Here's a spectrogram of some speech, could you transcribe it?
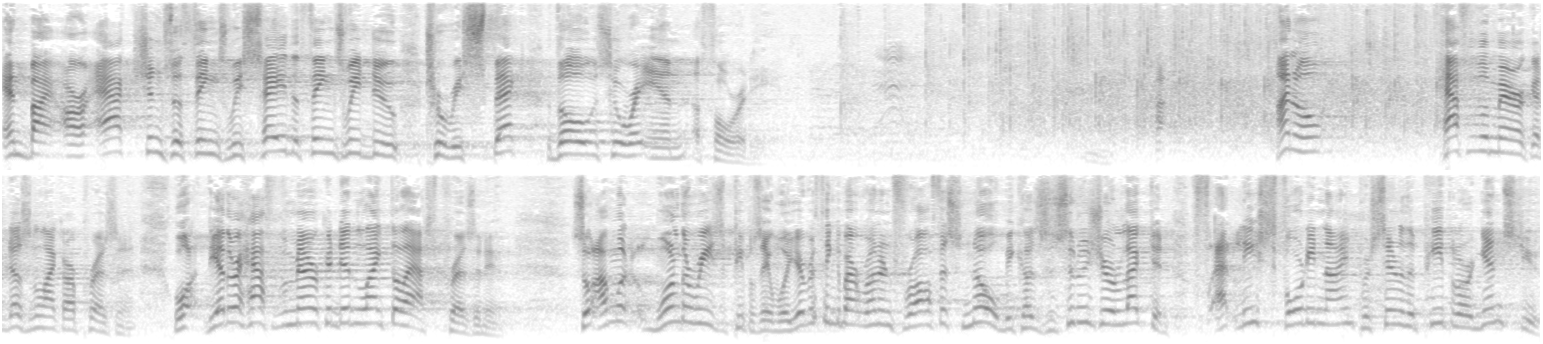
and by our actions, the things we say, the things we do, to respect those who are in authority. I know half of America doesn't like our president. Well, the other half of America didn't like the last president. So I'm one of the reasons people say, well, you ever think about running for office? No, because as soon as you're elected, at least 49% of the people are against you.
